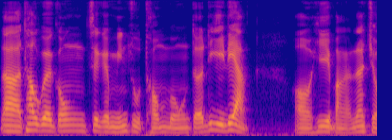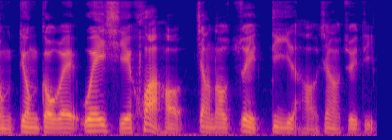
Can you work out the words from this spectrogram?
那透过讲这个民主同盟的力量哦，希望那种中国的威胁化哈降到最低了哈，降到最低。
